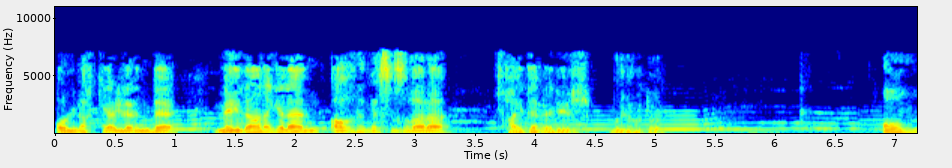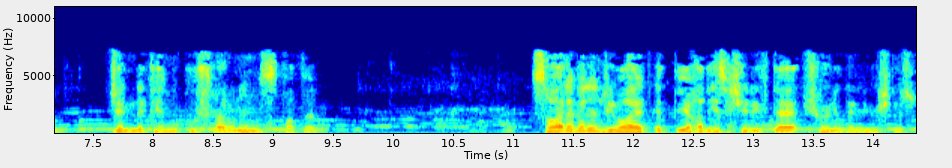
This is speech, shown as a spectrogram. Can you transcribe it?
oynak yerlerinde meydana gelen ağrı ve sızılara fayda verir buyurdu. 10. Cennetin kuşlarının sıfatı Salebe'nin rivayet ettiği hadis-i şerifte şöyle denilmiştir.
